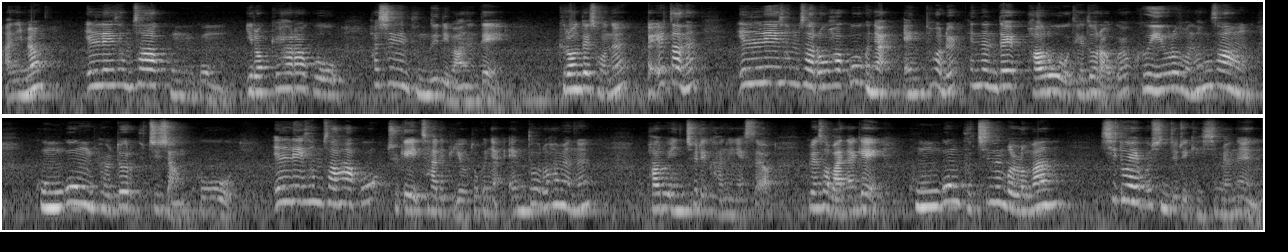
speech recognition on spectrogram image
아니면 123400 이렇게 하라고 하시는 분들이 많은데 그런데 저는 일단은 1234로 하고 그냥 엔터를 했는데 바로 되더라고요. 그 이후로 저는 항상 00 별도를 붙이지 않고 1234 하고 주게 자리 비워도 그냥 엔터로 하면은 바로 인출이 가능했어요. 그래서 만약에 00 붙이는 걸로만 시도해 보신 분들이 계시면은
